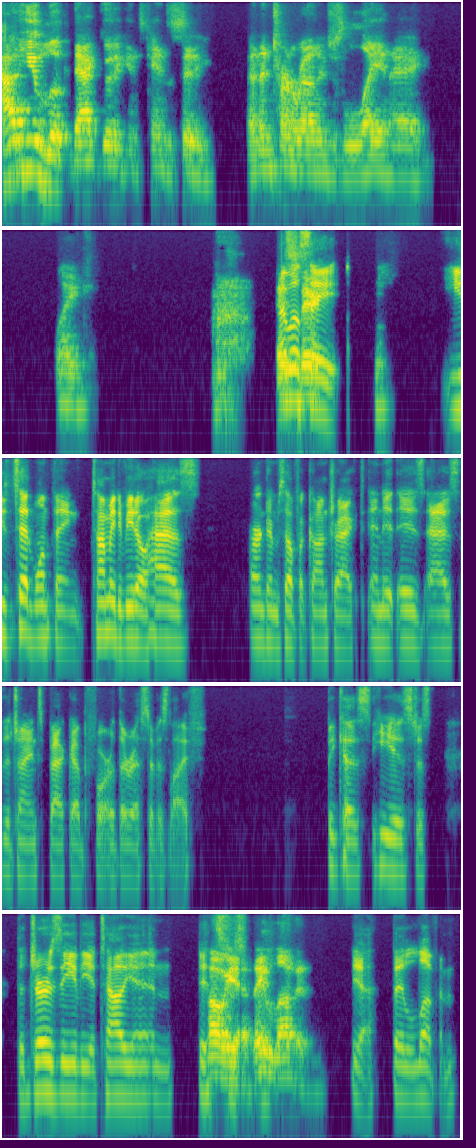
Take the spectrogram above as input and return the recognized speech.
how do you look that good against Kansas City and then turn around and just lay an egg? Like, I will very- say, you said one thing. Tommy DeVito has earned himself a contract, and it is as the Giants' backup for the rest of his life because he is just the jersey, the Italian. It's oh yeah, they love him. yeah, they love him.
